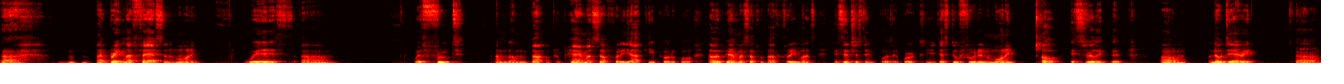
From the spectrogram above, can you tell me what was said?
Uh, I break my fast in the morning with um, with fruit. I'm, I'm about I'm preparing myself for the Yaqui protocol. I'm preparing myself for about three months. It's interesting because it works. You just do fruit in the morning. Oh, it's really good. Um, no dairy, uh,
